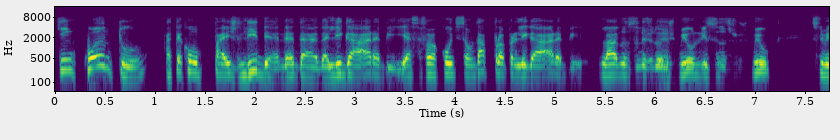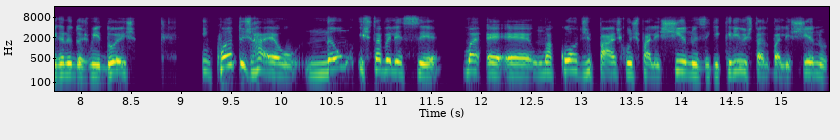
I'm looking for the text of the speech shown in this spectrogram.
que enquanto, até como país líder né, da, da Liga Árabe, e essa foi uma condição da própria Liga Árabe, lá nos anos 2000, no início dos anos 2000, se não me engano, em 2002, enquanto Israel não estabelecer uma, é, é, um acordo de paz com os palestinos e que cria o Estado palestino,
